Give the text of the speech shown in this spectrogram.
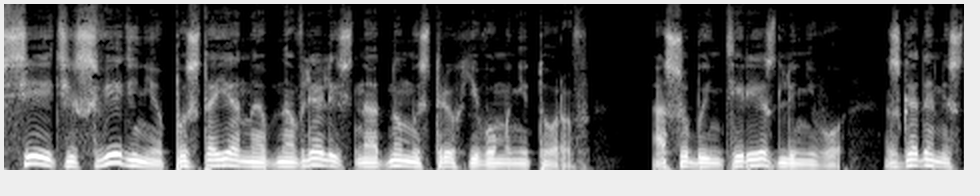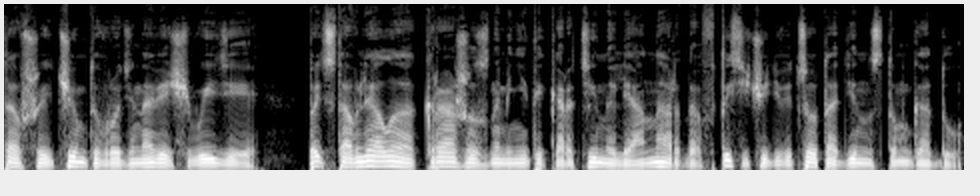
Все эти сведения постоянно обновлялись на одном из трех его мониторов. Особый интерес для него — с годами ставшей чем-то вроде навязчивой идеи, представляла кража знаменитой картины Леонардо в 1911 году.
